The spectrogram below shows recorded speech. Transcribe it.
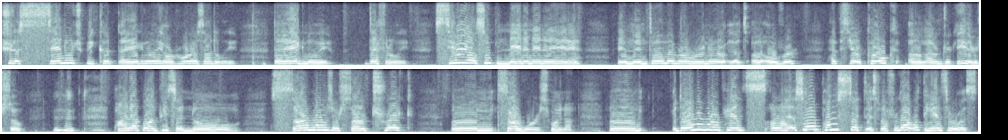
Should a sandwich be cut diagonally or horizontally? Diagonally, definitely. Cereal soup, na na na na na. And then toilet paper and that's uh, over. Pepsi or Coke, um, I don't drink either, so, mm-hmm. Pineapple on pizza, no. Star Wars or Star Trek? Um, Star Wars, why not? Um, adorable wear pants, oh, I saw posts like this, but I forgot what the answer was.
